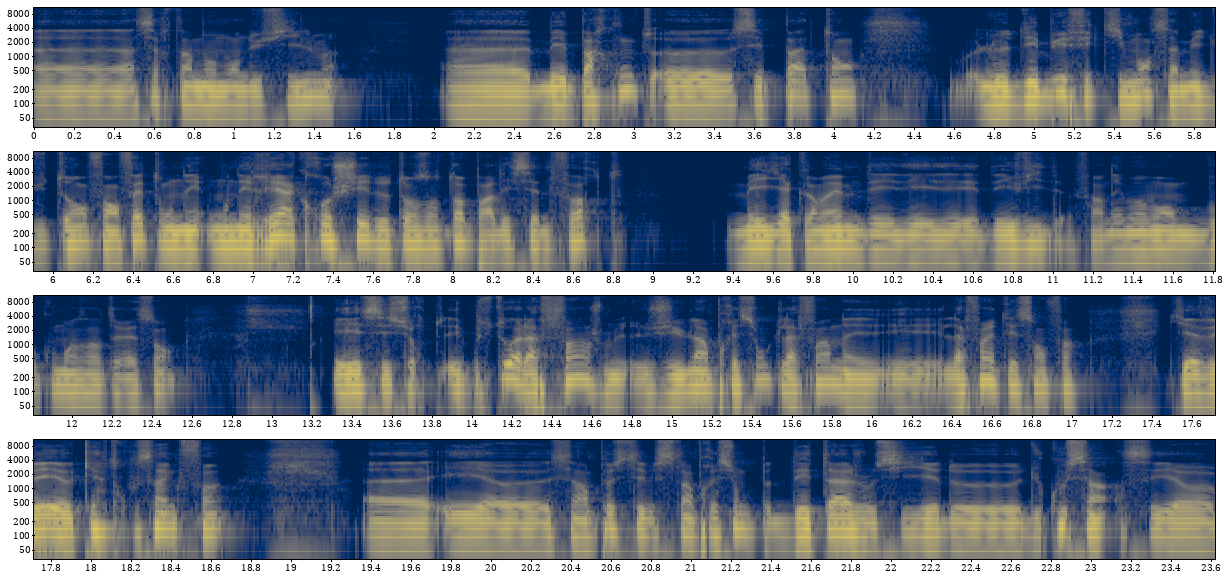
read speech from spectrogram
euh, à certains moments du film. Euh, mais par contre, euh, c'est pas tant. Le début, effectivement, ça met du temps. Enfin, en fait, on est, on est réaccroché de temps en temps par des scènes fortes, mais il y a quand même des, des, des- des vides, enfin, des moments beaucoup moins intéressants. Et c'est surtout, et plutôt à la fin, j'ai eu l'impression que la fin, la fin était sans fin, qu'il y avait euh, quatre ou cinq fins. Euh, et euh, c'est un peu cette, impression d'étage aussi. Et de, du coup, c'est euh,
